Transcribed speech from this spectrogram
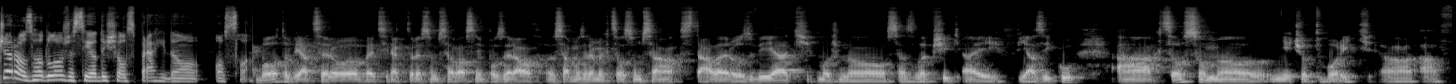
Čo rozhodlo, že si odišiel z Prahy do Osla? Bolo to viacero vecí, na ktoré som sa vlastne pozeral. Samozrejme, chcel som sa stále rozvíjať, možno sa zlepšiť aj v jazyku a chcel som e, niečo tvoriť. A v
